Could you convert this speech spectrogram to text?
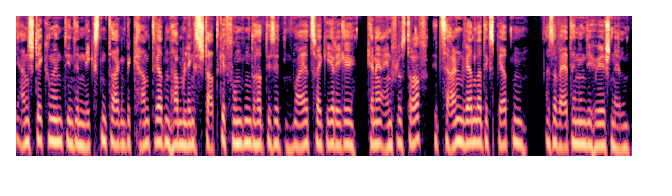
Die Ansteckungen, die in den nächsten Tagen bekannt werden, haben längst stattgefunden. Da hat diese neue 2G-Regel keinen Einfluss drauf. Die Zahlen werden laut Experten also weiterhin in die Höhe schnellen.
